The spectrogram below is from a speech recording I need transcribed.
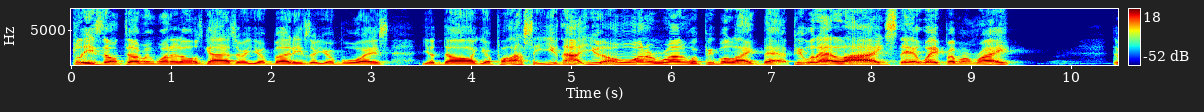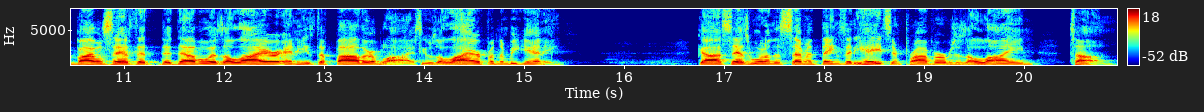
Please don't tell me one of those guys are your buddies or your boys, your dog, your posse. You not you don't want to run with people like that. People that lie, stay away from them, right? The Bible says that the devil is a liar and he's the father of lies. He was a liar from the beginning. God says one of the seven things that he hates in Proverbs is a lying tongue.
